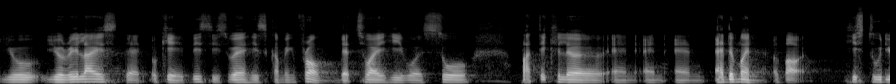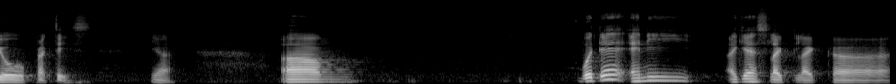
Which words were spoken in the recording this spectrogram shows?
you you realize that okay, this is where he's coming from. That's why he was so particular and and and adamant about his studio practice. Yeah. Um, were there any, I guess, like like uh,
